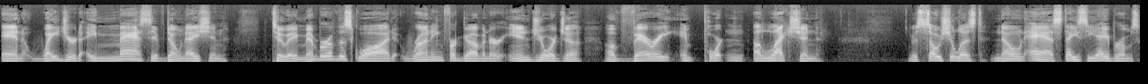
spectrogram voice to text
and wagered a massive donation to a member of the squad running for governor in Georgia, a very important election. The socialist known as Stacey Abrams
